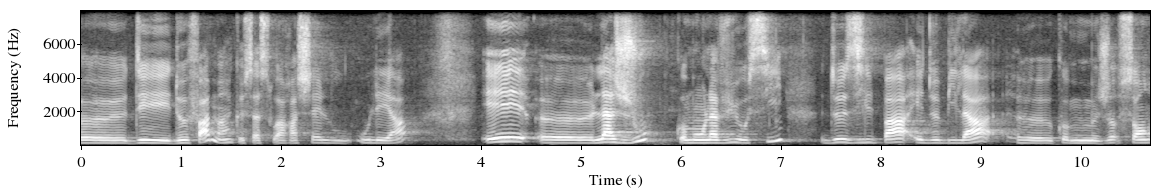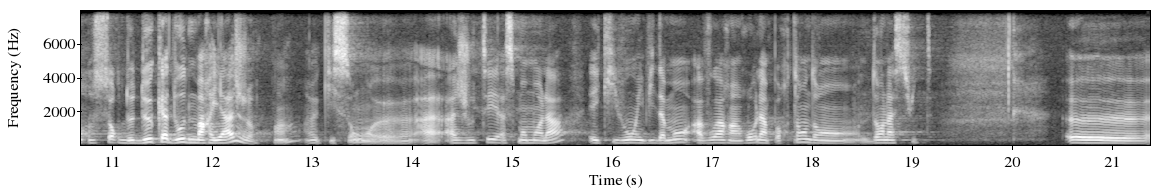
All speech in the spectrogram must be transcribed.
euh, des deux femmes, hein, que ce soit Rachel ou, Léa, et euh, l'ajout, comme on l'a vu aussi, de Zilpa et de Bila euh, comme sorte de deux cadeaux de mariage hein, qui sont ajoutés à ce moment-là et qui vont évidemment avoir un rôle important dans, dans la suite. Euh,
